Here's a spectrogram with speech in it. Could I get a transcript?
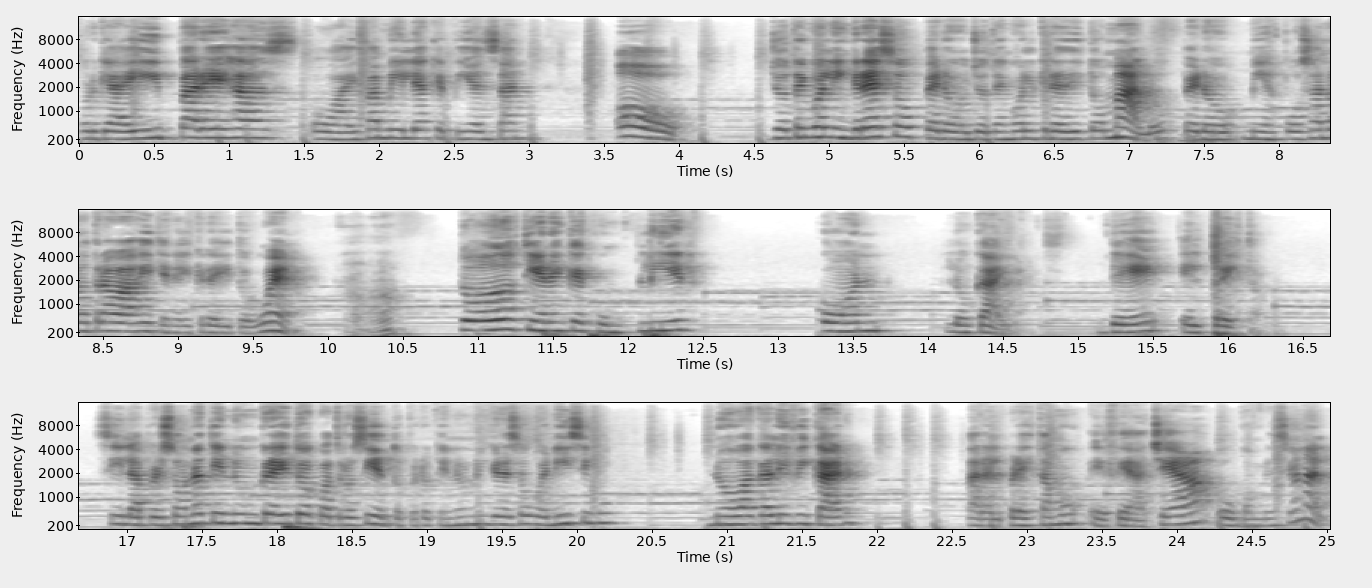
porque hay parejas o hay familias que piensan, oh, yo tengo el ingreso, pero yo tengo el crédito malo, pero mi esposa no trabaja y tiene el crédito bueno. Ajá. Todos tienen que cumplir con los guidelines del el préstamo. Si la persona tiene un crédito de 400, pero tiene un ingreso buenísimo, no va a calificar para el préstamo FHA o convencional.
